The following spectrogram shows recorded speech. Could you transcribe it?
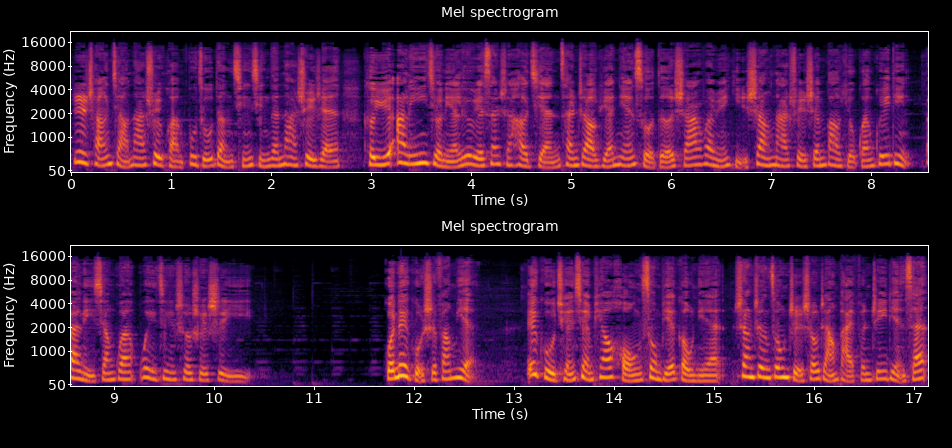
日常缴纳税款不足等情形的纳税人，可于二零一九年六月三十号前，参照原年所得十二万元以上纳税申报有关规定，办理相关未尽涉税事宜。国内股市方面，A 股全线飘红，送别狗年，上证综指收涨百分之一点三，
